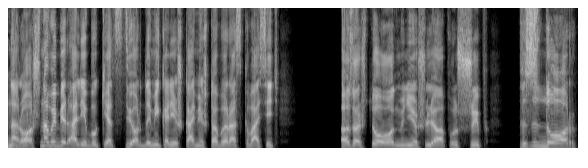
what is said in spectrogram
Нарочно выбирали букет с твердыми корешками, чтобы расквасить. А за что он мне шляпу сшиб? Вздор!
